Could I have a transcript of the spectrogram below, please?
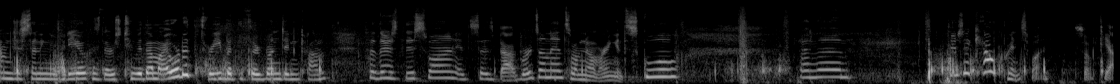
I'm just sending a video because there's two of them. I ordered three, but the third one didn't come. So there's this one. It says bad words on it, so I'm not wearing it to school. And then there's a cow prince one. So yeah.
